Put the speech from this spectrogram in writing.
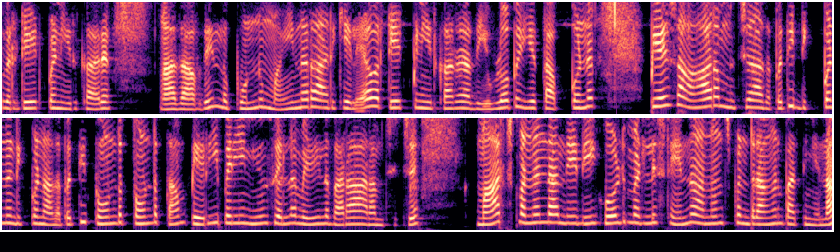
இவர் டேட் பண்ணியிருக்காரு. அதாவது இந்த பொண்ணு மைனராக இருக்கையிலே அவர் டேட் பண்ணியிருக்காரு. அது எவ்வளோ பெரிய தப்புன்னு பேச ஆரம்பித்து அதை பற்றி டிக் பண்ண டிக் பண்ண அதை பற்றி தோண்ட தோண்ட தான் பெரிய பெரிய நியூஸ் எல்லாம் வெளியில் வர ஆரம்பிச்சிச்சு. மார்ச் பன்னெண்டாம் தேதி கோல்டு மெடலிஸ்ட் என்ன அனௌன்ஸ் பண்ணுறாங்கன்னு பார்த்தீங்கன்னா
